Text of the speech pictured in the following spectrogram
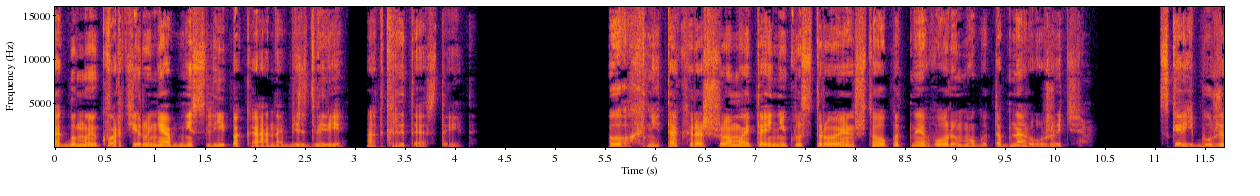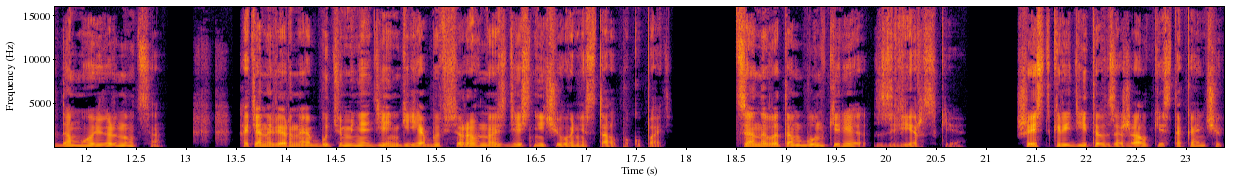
Как бы мою квартиру не обнесли, пока она без двери, открытая стоит. Ох, не так хорошо мой тайник устроен, что опытные воры могут обнаружить. Скорее бы уже домой вернуться. Хотя, наверное, будь у меня деньги, я бы все равно здесь ничего не стал покупать. Цены в этом бункере зверские. Шесть кредитов за жалкий стаканчик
